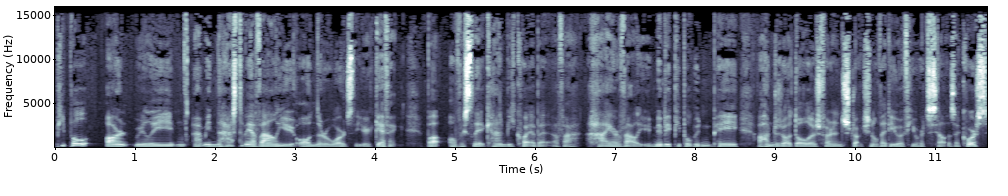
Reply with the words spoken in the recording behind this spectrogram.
people aren't really, I mean, there has to be a value on the rewards that you're giving, but obviously it can be quite a bit of a higher value. Maybe people wouldn't pay a hundred odd dollars for an instructional video if you were to sell it as a course,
